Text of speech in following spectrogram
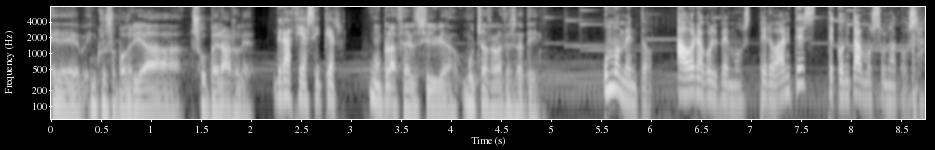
eh, incluso podría superarle. Gracias, Iker. Un placer, Silvia. Muchas gracias a ti. Un momento, ahora volvemos, pero antes te contamos una cosa.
